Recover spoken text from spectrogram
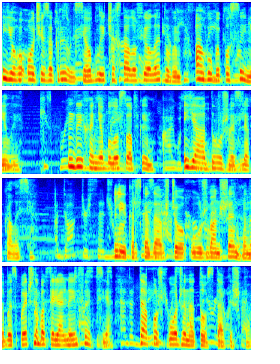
Його очі закрилися, обличчя стало фіолетовим, а губи посиніли. Дихання було слабким. Я дуже злякалася. Лікар сказав, що у Жваншенга небезпечна бактеріальна інфекція та пошкоджена товста кишка.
